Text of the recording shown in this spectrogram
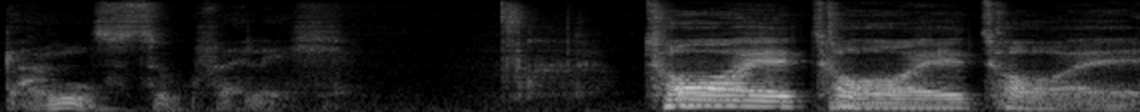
Ganz zufällig. Toi, toi, toi.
